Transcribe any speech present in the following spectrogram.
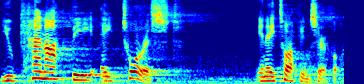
You cannot be a tourist in a talking circle.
